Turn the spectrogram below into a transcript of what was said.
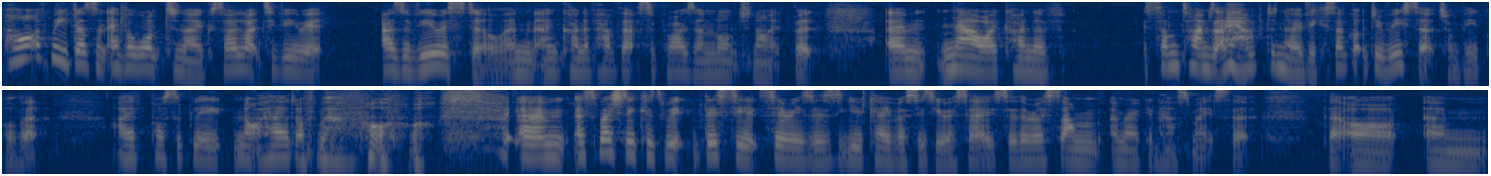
part of me doesn't ever want to know because I like to view it as a viewer still and, and kind of have that surprise on launch night. But um, now I kind of sometimes I have to know because I've got to do research on people that I've possibly not heard of before. um, especially because this series is UK versus USA, so there are some American housemates that that are. Um,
